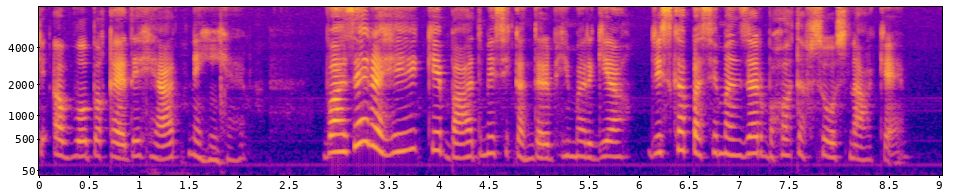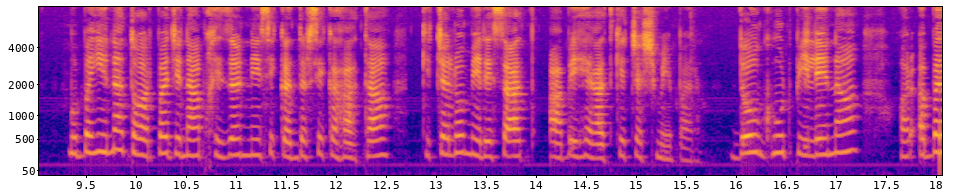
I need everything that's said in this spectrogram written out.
कि अब वो बक़ैद हयात नहीं है। वाज रहे कि बाद में सिकंदर भी मर गया, जिसका पस मंज़र बहुत अफसोसनाक है। मुबैना तौर पर जनाब खिज़र ने सिकंदर से कहा था कि चलो मेरे साथ आब हयात के चश्मे पर। दो घूंट पी लेना और अब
